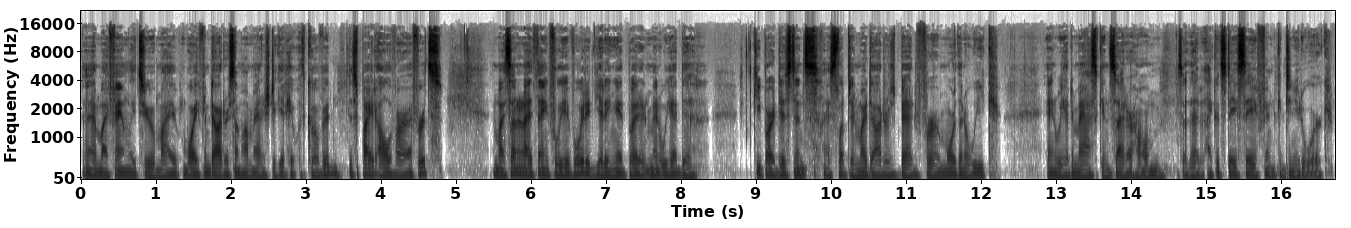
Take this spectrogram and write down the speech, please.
And my family, too. My wife and daughter somehow managed to get hit with COVID despite all of our efforts. My son and I thankfully avoided getting it, but it meant we had to keep our distance. I slept in my daughter's bed for more than a week, and we had to mask inside our home so that I could stay safe and continue to work.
